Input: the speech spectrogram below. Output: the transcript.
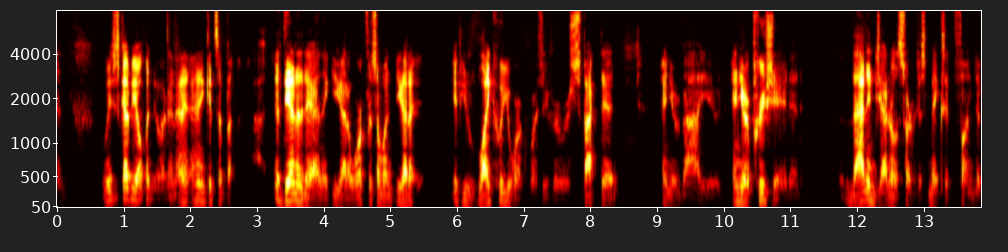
and we just got to be open to it. And I, I think it's about at the end of the day, I think you got to work for someone. You got to, if you like who you work for, so if you're respected and you're valued and you're appreciated, that in general sort of just makes it fun to,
